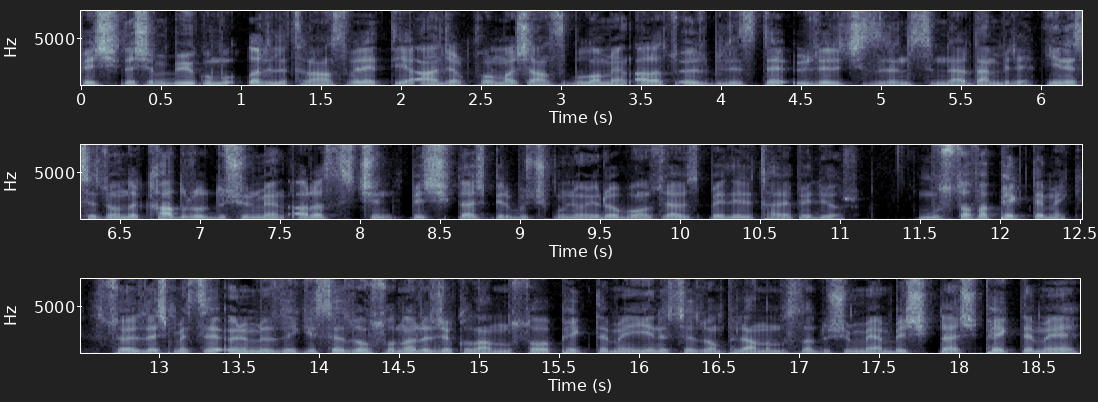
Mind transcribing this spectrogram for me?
Beşiktaş'ın büyük umutlar ile transfer ettiği ancak forma şansı bulamayan Aras Özbiliz de üzeri çizilen isimlerden biri. Yeni sezonda kadro düşürmeyen Aras için Beşiktaş 1,5 milyon euro bonservis bedeli talep ediyor. Mustafa Pekdemek Sözleşmesi önümüzdeki sezon sona erecek olan Mustafa Pekdemek'i yeni sezon planlamasında düşünmeyen Beşiktaş Pekdemek'i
